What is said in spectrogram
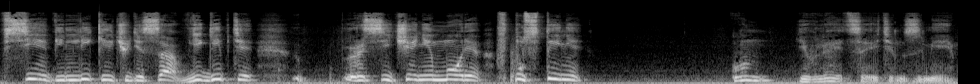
все великие чудеса в Египте, рассечение моря, в пустыне, он является этим змеем.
